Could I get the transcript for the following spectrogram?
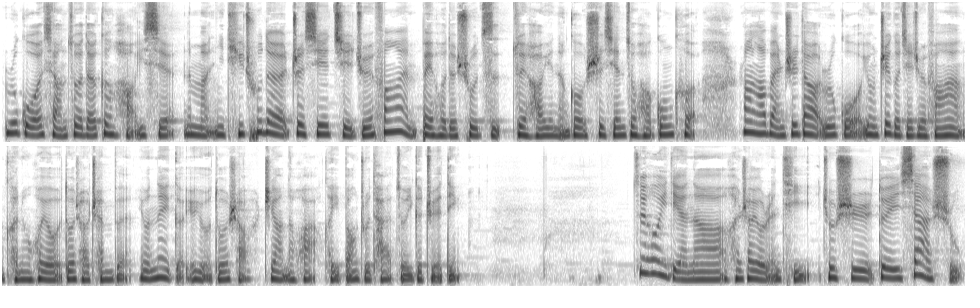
如果想做得更好一些，那么你提出的这些解决方案背后的数字，最好也能够事先做好功课，让老板知道，如果用这个解决方案可能会有多少成本，用那个又有多少。这样的话，可以帮助他做一个决定。最后一点呢，很少有人提，就是对下属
